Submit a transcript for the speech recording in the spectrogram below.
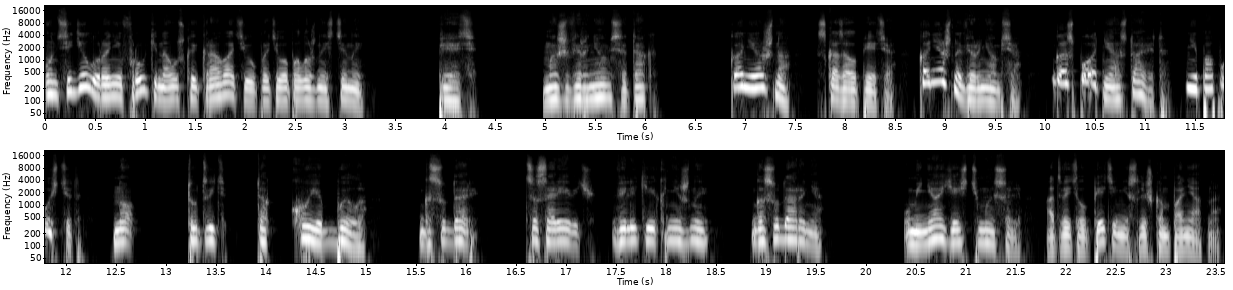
Он сидел, уронив руки на узкой кровати у противоположной стены. «Петь, мы же вернемся, так?» «Конечно», — сказал Петя. «Конечно вернемся. Господь не оставит, не попустит. Но тут ведь такое было. Государь, цесаревич, великие княжны, государыня». «У меня есть мысль», — ответил Петя не слишком понятно.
